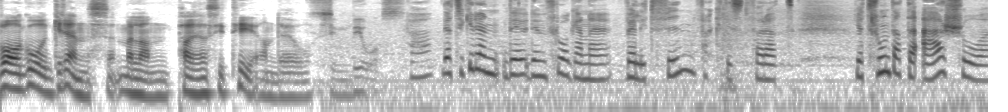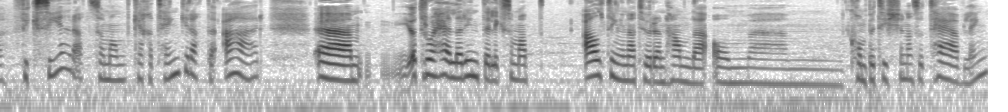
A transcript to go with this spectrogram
Var går gränsen mellan parasiterande och Symbios. Ja, jag tycker den, den, den frågan är väldigt fin faktiskt för att jag tror inte att det är så fixerat som man kanske tänker att det är. Ehm, Jag tror heller inte liksom att allting i naturen handlar om ehm, competition, alltså tävling.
